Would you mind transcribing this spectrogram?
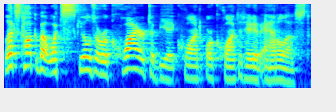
let's talk about what skills are required to be a quant or quantitative analyst.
